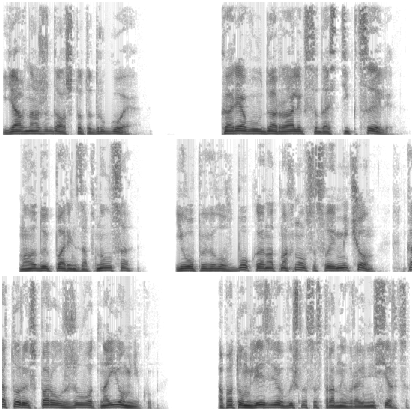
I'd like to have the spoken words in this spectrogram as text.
Явно ожидал что-то другое. Корявый удар Алекса достиг цели. Молодой парень запнулся, его повело в бок, и он отмахнулся своим мечом, который вспорол живот наемнику, а потом лезвие вышло со стороны в районе сердца.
